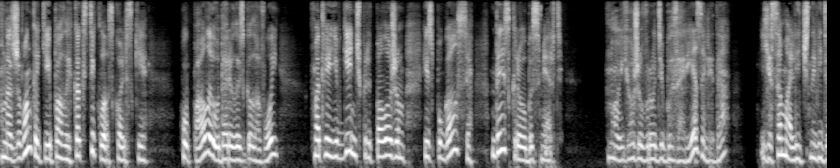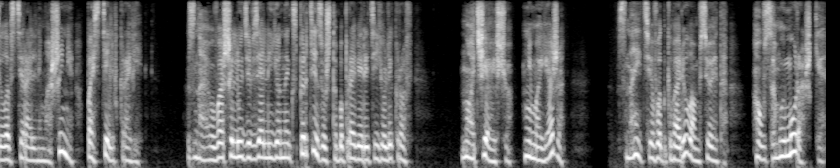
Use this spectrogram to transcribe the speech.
У нас же вон какие полы, как стекло скользкие. Упала и ударилась головой. Матвей Евгеньевич, предположим, испугался, да и скрыл бы смерть. Но ее же вроде бы зарезали, да? Я сама лично видела в стиральной машине постель в крови. Знаю, ваши люди взяли ее на экспертизу, чтобы проверить ее ли кровь. Ну а чья еще? Не моя же? Знаете, вот говорю вам все это, а у самой мурашки.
